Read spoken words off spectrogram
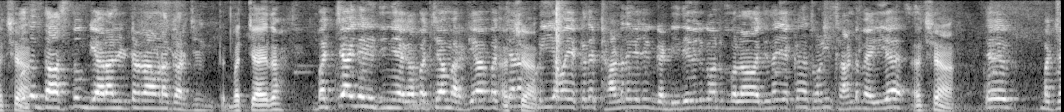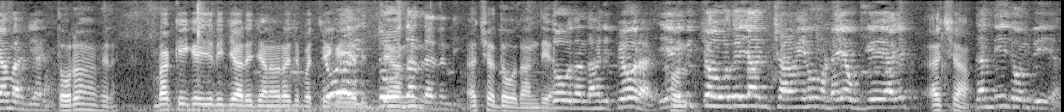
ਅੱਛਾ। ਉਹ ਤਾਂ 10 ਤੋਂ 11 ਲੀਟਰ ਆਰਾਮ ਨਾਲ ਕਰ ਜੇਗੀ। ਤੇ ਬੱਚਾ ਇਹਦਾ? ਬੱਚਾ ਇਹਦੇ ਵਿੱਚ ਨਹੀਂ ਹੈਗਾ ਬੱਚਾ ਮਰ ਗਿਆ। ਬੱਚਾ ਅੱਛਾ। ਨਾ ਕੁੜੀ ਆ ਇੱਕ ਤੇ ਠੰਡ ਦੇ ਵਿੱਚ ਗੱਡੀ ਦੇ ਵਿੱਚ ਕੋਈ ਬਲਾ ਜਾਂਦਾ ਇੱਕ ਤੇ ਥੋੜੀ ਠੰਡ ਪੈ ਗਈ ਆ। ਅੱਛਾ। ਤੇ ਬੱਚਾ ਮਰ ਗਿਆ ਜੀ। ਤੋਰੋ ਹਾਂ ਫਿਰ। ਬਾਕੀ ਕਈ ਜਿਹੜੀ ਜ਼ਿਆਦਾ ਜਾਨਵਰਾਂ ਚ ਬੱਚੇ ਕਈ ਆ ਜਿਹੜੀ ਦੋ ਦੰਦ ਹੈ ਦੰਦੀ ਅੱਛਾ ਦੋ ਦੰਦ ਆ। ਦੋ ਦੰਦ ਹਾਂਜੀ ਪਿਓਰ ਆ। ਇਹ ਵੀ ਚੌਦੇ ਜਾਂ ਛਾਵੇਂ ਹੋਣ ਦੇ ਉੱਗੇ ਆ ਜੇ ਅੱਛਾ। ਦੰਦੀ ਦੋਂਦੀ ਆ।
